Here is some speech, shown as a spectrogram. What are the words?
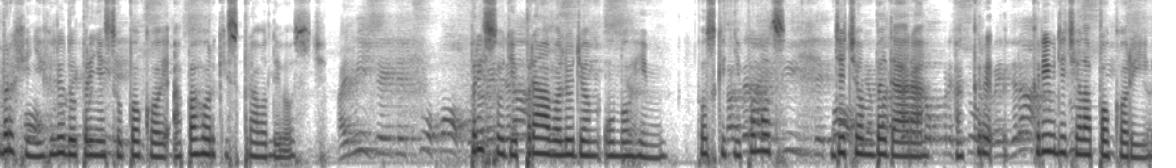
Vrchy nech ľudu prinesú pokoj a pahorky spravodlivosť. Prisúdi právo ľuďom úbohým. Poskytni pomoc deťom bedára a kr- krivditeľa pokorí.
